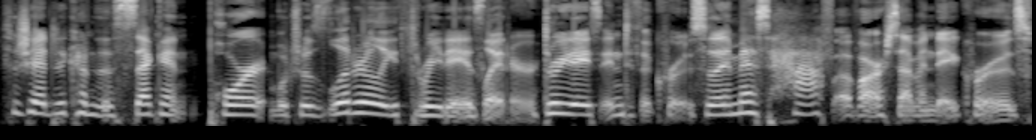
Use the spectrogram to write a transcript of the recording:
So she had to come to the second port, which was literally three days later, three days into the cruise. So they missed half of our seven day cruise.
